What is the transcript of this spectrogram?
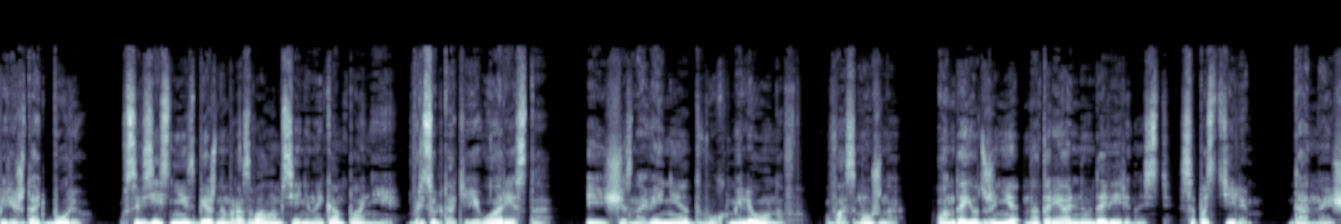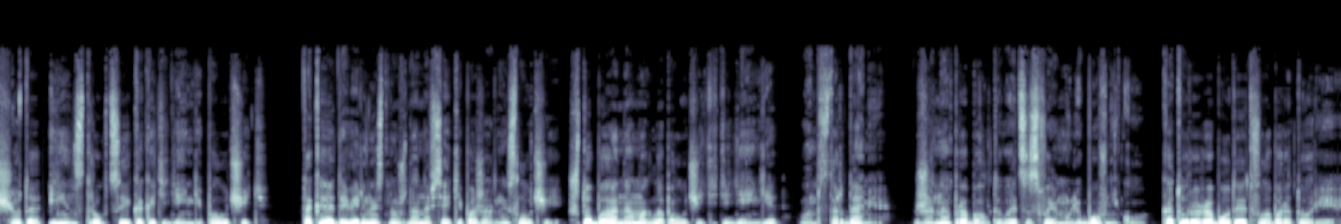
переждать бурю в связи с неизбежным развалом Сениной компании в результате его ареста и исчезновения двух миллионов. Возможно, он дает жене нотариальную доверенность с апостилем, данные счета и инструкции, как эти деньги получить. Такая доверенность нужна на всякий пожарный случай, чтобы она могла получить эти деньги в Амстердаме. Жена пробалтывается своему любовнику, который работает в лаборатории,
